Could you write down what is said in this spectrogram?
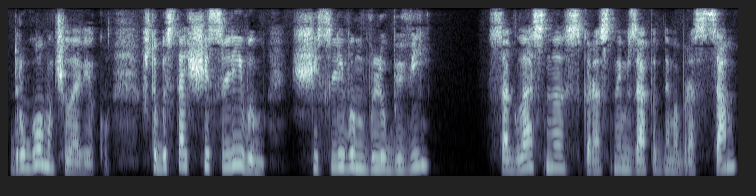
Другому человеку, чтобы стать счастливым, счастливым в любви, согласно скоростным западным образцам,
